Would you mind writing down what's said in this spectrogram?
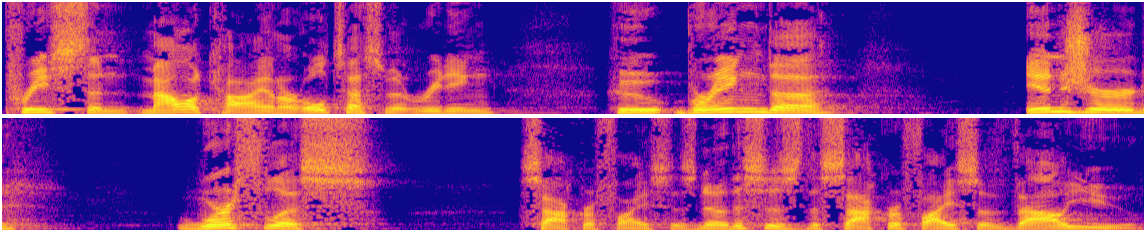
priests in Malachi in our Old Testament reading who bring the injured, worthless sacrifices. No, this is the sacrifice of value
